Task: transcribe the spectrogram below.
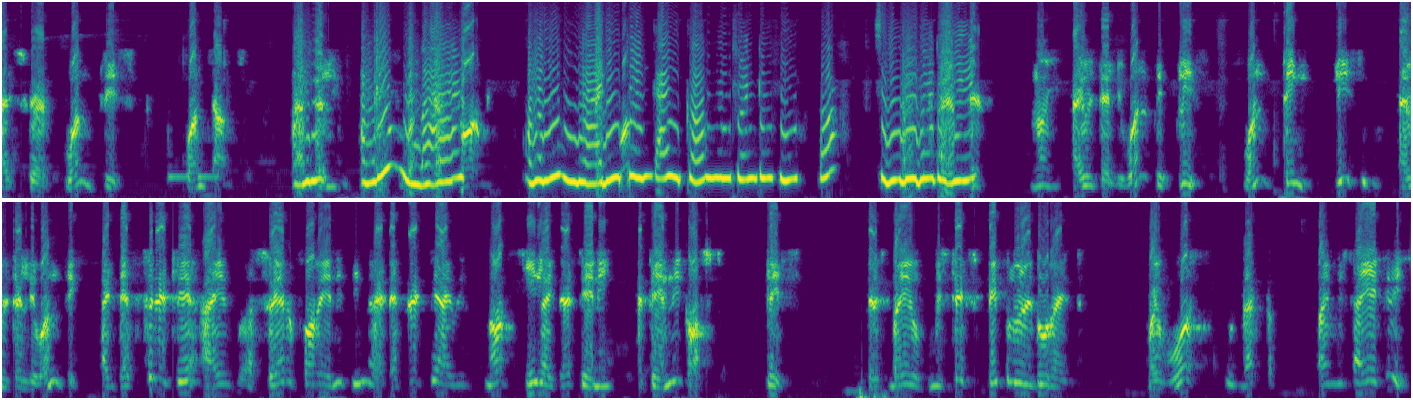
I swear. One, please. One chance. Are I'm you, telling you. are you One chance mad? for me. Are you mad? You think I'll come in front of you? Huh? So you do that again? No, I will tell you one thing, please. One thing, please. I will tell you one thing. I definitely, I swear for anything. I definitely, I will not see like that any at any cost. Please. Yes, by mistakes, people will do right. By worst, that by mistake, I agree.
